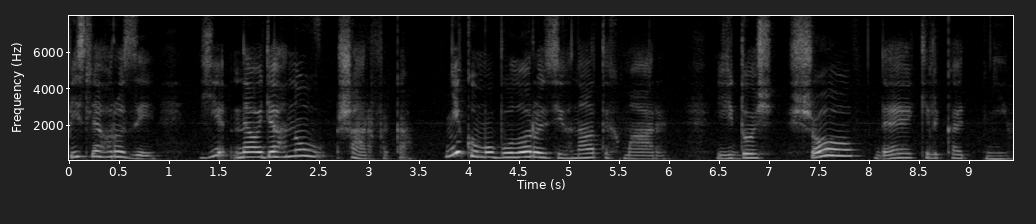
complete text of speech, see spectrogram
після грози і не одягнув шарфика. Нікому було розігнати хмари, і дощ йшов декілька днів.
